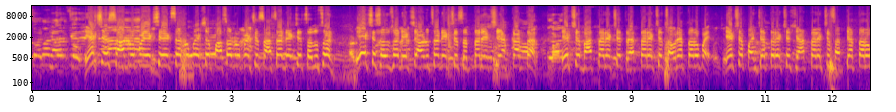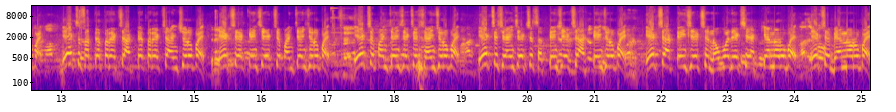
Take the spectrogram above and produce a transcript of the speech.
एकशे साठ रुपये एकशे एकसष्ट रुपये एकशे पासष्ट रुपये एकशे सहासष्ट एकशे सदुसष्ट एकशे सदुसष्ट एकशे अडुसष्ट एकशे सत्तर एकशे एकाहत्तर एकशे बहात्तर एकशे त्र्याहत्तर एकशे चौऱ्याहत्तर रुपये एकशे पंच्याहत्तर एकशे शहात्तर एकशे सत्याहत्तर रुपये एकशे सत्याहत्तर एकशे अठ्ठ्याहत्तर एकशे ऐंशी रुपये एकशे एक्क्याऐंशी एकशे पंच्याऐंशी रुपये एकशे पंच्याऐंशी एकशे शहाऐंशी रुपये एकशे शहाऐंशी एकशे सत्याऐंशी एकशे अठ्ठ्याऐंशी रुपये एकशे अठ्ठ्याऐंशी एकशे नव्वद एकशे एक्क्याण्णव रुपये एकशे ब्याण्णव रुपये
